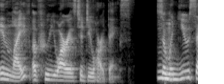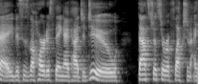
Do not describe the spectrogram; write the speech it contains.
in life of who you are is to do hard things. So mm-hmm. when you say this is the hardest thing I've had to do, that's just a reflection, I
